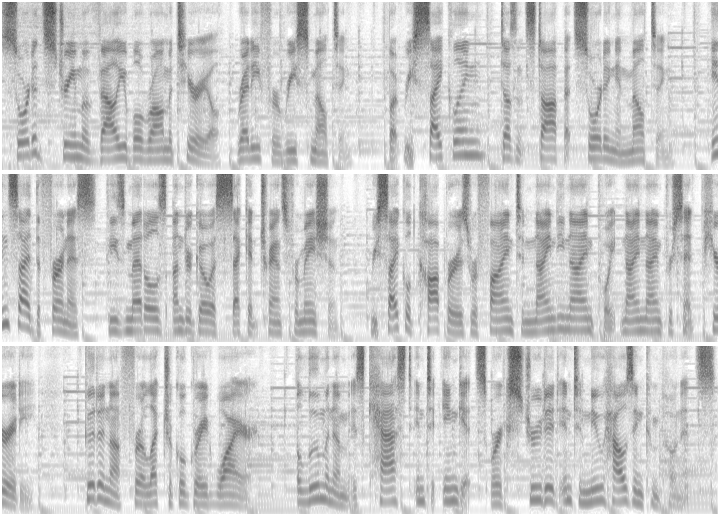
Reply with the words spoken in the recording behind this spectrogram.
sorted stream of valuable raw material ready for resmelting. But recycling doesn't stop at sorting and melting. Inside the furnace, these metals undergo a second transformation. Recycled copper is refined to 99.99% purity, good enough for electrical-grade wire. Aluminum is cast into ingots or extruded into new housing components.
